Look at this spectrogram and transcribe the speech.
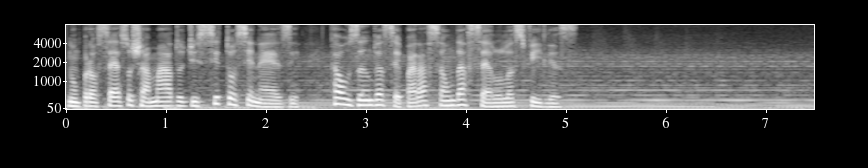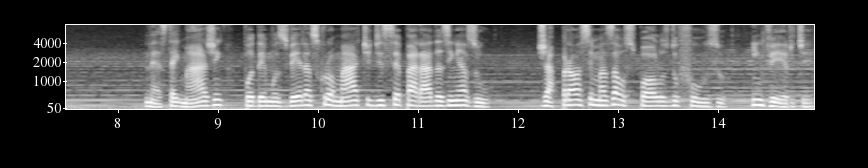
num processo chamado de citocinese, causando a separação das células filhas. Nesta imagem, podemos ver as cromátides separadas em azul, já próximas aos polos do fuso, em verde.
